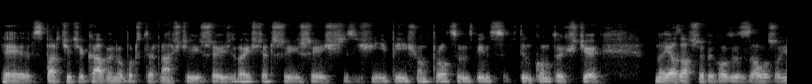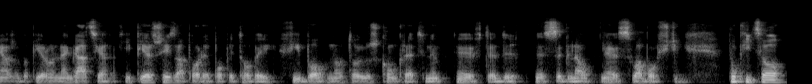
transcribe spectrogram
E, wsparcie ciekawe, no bo 14,6, 23,6, zniesienie 50%, więc w tym kontekście no ja zawsze wychodzę z założenia, że dopiero negacja takiej pierwszej zapory popytowej FIBO, no to już konkretny e, wtedy sygnał e, słabości. Póki co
